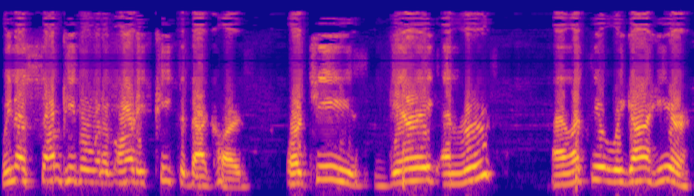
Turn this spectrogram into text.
We know some people would have already peeked at that card. Ortiz, Gehrig, and Ruth. And let's see what we got here.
